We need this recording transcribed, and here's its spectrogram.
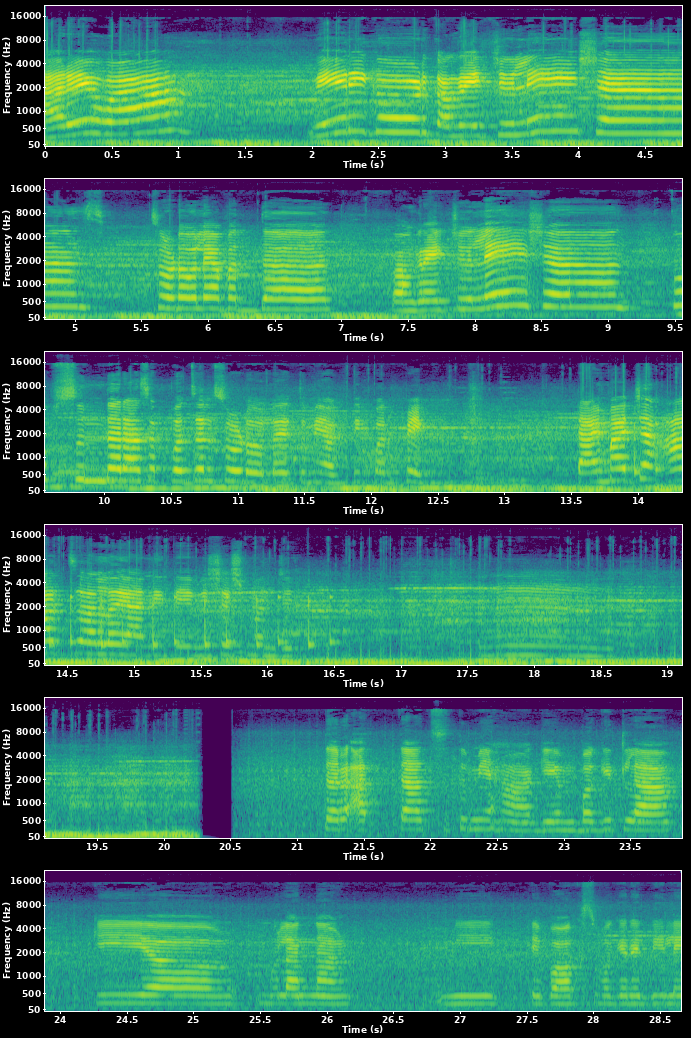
अरे वा! व्हेरी गुड कॉंग्रॅच्युलेशन्स सोडवल्याबद्दल. कॉंग्रॅच्युलेशन खूप सुंदर असं पझल सोडवलंय तुम्ही. अगदी परफेक्ट टायमाच्या आत झालंय आणि ते विशेष म्हणजे. तर आत्ताच तुम्ही हा गेम बघितला की मुलांना मी ते बॉक्स वगैरे दिले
